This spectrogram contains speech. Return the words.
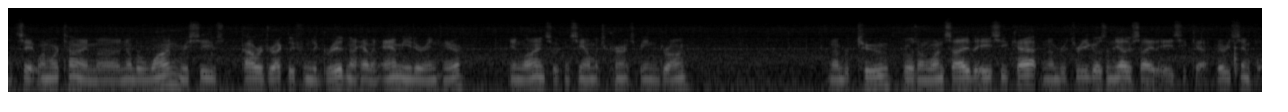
Let's say it one more time. Uh, number one receives power directly from the grid and I have an ammeter in here in line so we can see how much current's being drawn. Number two goes on one side of the AC cap. Number three goes on the other side of the AC cap. Very simple.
